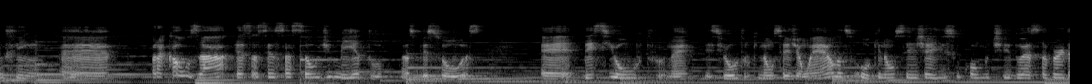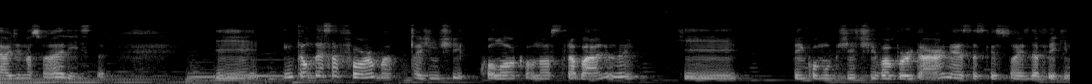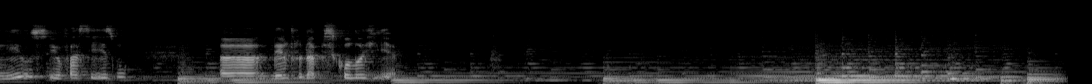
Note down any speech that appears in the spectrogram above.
enfim, é, para causar essa sensação de medo nas pessoas é, desse outro, né? Desse outro que não sejam elas ou que não seja isso como tido essa verdade nacionalista. E então dessa forma a gente coloca o nosso trabalho, né? Que tem como objetivo abordar né, essas questões da fake news e o fascismo uh, dentro da psicologia.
